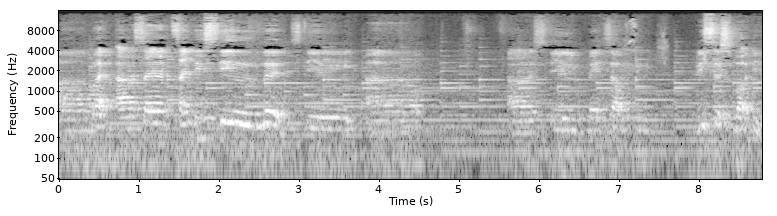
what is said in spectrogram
Uh, but uh, sci- scientists still learn, still uh, uh, still make some research about this.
